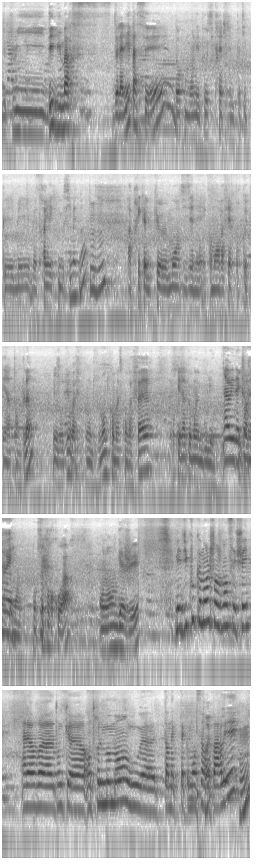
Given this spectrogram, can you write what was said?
Depuis début mars de l'année passée, donc mon épouse qui dans une petite PME, ben, travaille avec nous aussi maintenant. Mhm. Après quelques mois, on se disait, mais comment on va faire pour côté un temps plein? Et aujourd'hui, on, va, on se demande comment est-ce qu'on va faire pour qu'il y ait un peu moins de boulot. Ah oui, d'accord. Ouais. Donc c'est pourquoi on l'a engagé. Mais du coup, comment le changement s'est fait? Alors, euh, donc, euh, entre le moment où tu as, commencé à en Ouais. parler, Hum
